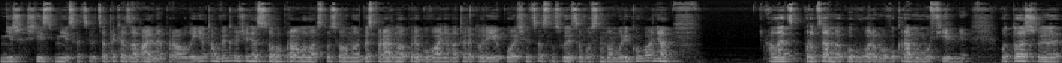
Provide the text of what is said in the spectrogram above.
ніж 6 місяців. Це таке загальне правило. Є там виключення з цього правила стосовно безперервного перебування на території Польщі. Це стосується в основному лікування, але про це ми поговоримо в окремому фільмі. Отож, е,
